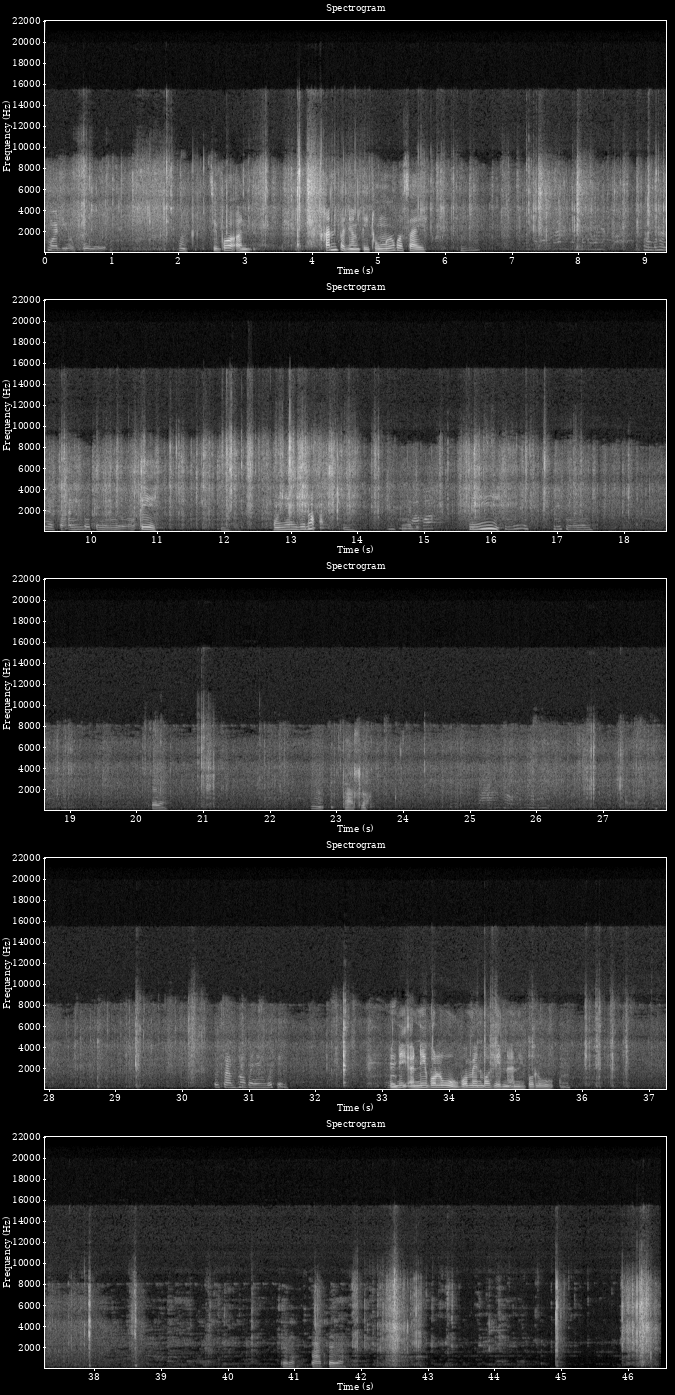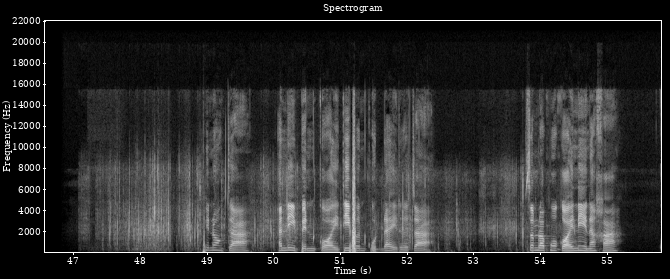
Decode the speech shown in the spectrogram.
หัวเดียวโคโลสิบ่อันคันเป็นหยังติถุงมือบ่ใส่เอาบ้านเลยค่ะอันนี้บ่เป็นหยังหรอกติหัวใหญ่อยู่เนาะหัวเดียวนี่นี่นี่หัวหนึงใช่ละอืมปาดเหรอ ตัวซ้ำเฮาก็ยังบ่เห็น อันนี้ อันนี้บ่รู้บ่แม่นบ่เห็น อันนี้บ่รู้ใช่ละปลาใช่ละพี่น้องจ๋า อันนี้เป็นกอยที่เพิ่นขุดได้เด้อจ้าสำหรับหัวกอยนี่นะคะ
